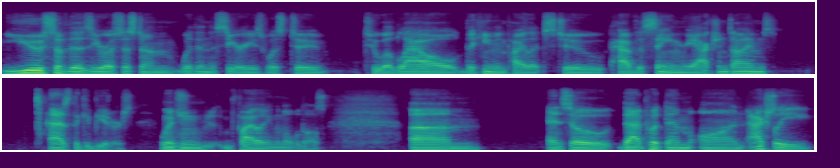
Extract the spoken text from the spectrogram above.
use of the zero system within the series was to to allow the human pilots to have the same reaction times as the computers which Mhm. piloting the mobile dolls um and so that put them on actually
